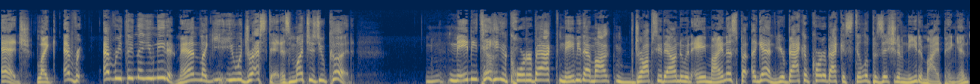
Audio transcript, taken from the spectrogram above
edge, like every, everything that you needed, man. Like you, you addressed it as much as you could maybe taking a quarterback, maybe that mock drops you down to an A minus. But again, your backup quarterback is still a position of need, in my opinion.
